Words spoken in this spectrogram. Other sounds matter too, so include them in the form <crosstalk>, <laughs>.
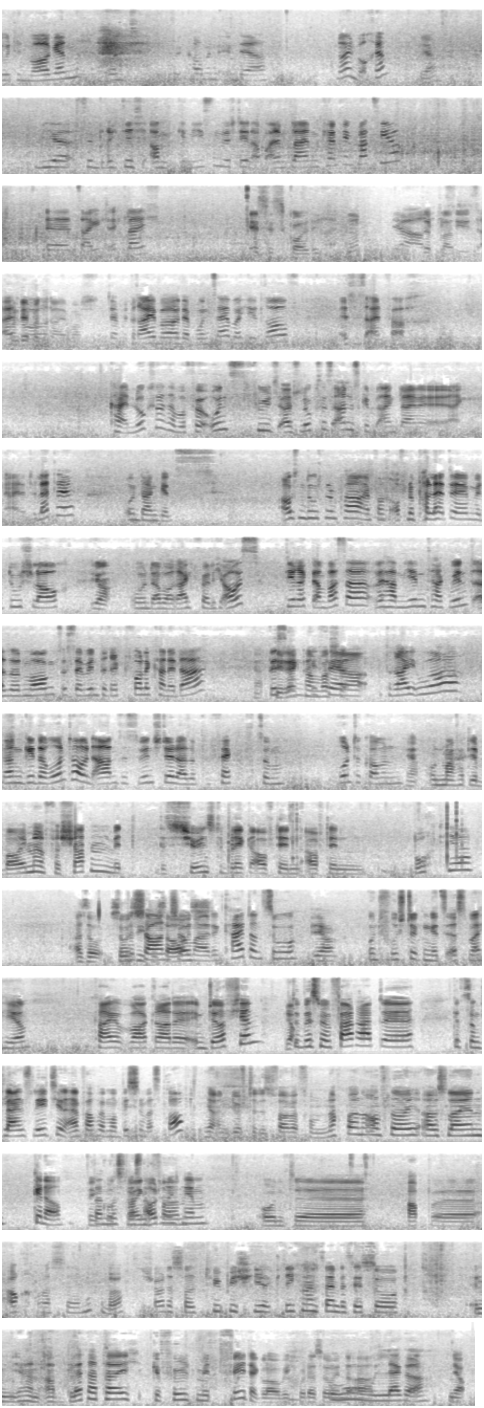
Guten Morgen und willkommen in der neuen Woche. Ja. Wir sind richtig am Genießen. Wir stehen auf einem kleinen Campingplatz hier. Äh, zeige ich euch gleich. Es ist goldig, ne? Ja, Der Platz süß. und der Also, Betreiber. Der Betreiber, der wohnt selber hier drauf. Es ist einfach kein Luxus, aber für uns fühlt es als Luxus an. Es gibt eine kleine ein, eine Toilette und dann gibt es Außenduschen ein paar, einfach auf eine Palette mit Duschschlauch Ja. und aber reicht völlig aus. Direkt am Wasser, wir haben jeden Tag Wind, also morgens ist der Wind direkt volle Kanne da. ja. Bis Direkt ungefähr 3 Uhr, dann geht er runter und abends ist windstill, also perfekt zum runterkommen. Ja. Und man hat hier Bäume verschatten mit das schönste Blick auf den auf den Bucht hier. Also so Wir sieht schauen das schon aus. mal den Kitern zu Ja. und frühstücken jetzt erstmal hier. Kai war gerade im Dörfchen. Ja. Du bist mit dem Fahrrad, äh, gibt so ein kleines Lädchen, einfach wenn man ein bisschen was braucht. Ja, und dürfte das Fahrrad vom Nachbarn ausleihen. Genau, Bin dann muss man das Auto nicht reingefahren. nehmen. Und äh, hab äh, auch was äh, mitgebracht. Schau, das soll typisch hier Griechenland sein. Das ist so ein, ja, eine Art Blätterteig gefüllt mit Feta, glaube ich, oder so in der Uh, Art. lecker. Ja.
